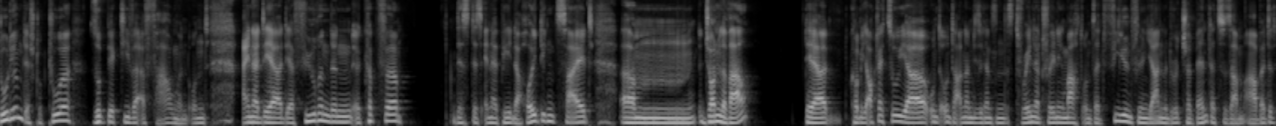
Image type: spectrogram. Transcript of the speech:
Studium der Struktur subjektiver Erfahrungen. Und einer der, der führenden äh, Köpfe des, des NLP in der heutigen Zeit, ähm, John Laval, der, komme ich auch gleich zu, ja unter, unter anderem diese ganzen Trainer-Training macht und seit vielen, vielen Jahren mit Richard Bentler zusammenarbeitet,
